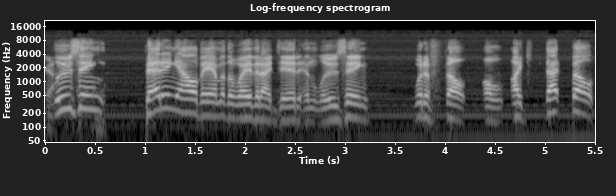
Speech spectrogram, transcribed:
Yeah. Losing, betting Alabama the way that I did, and losing would have felt like that felt.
